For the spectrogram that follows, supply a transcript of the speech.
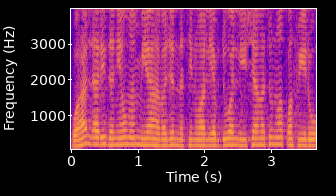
وهل أردا يوما مياه مجنة وهل يبدو لي شامة وطفيل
